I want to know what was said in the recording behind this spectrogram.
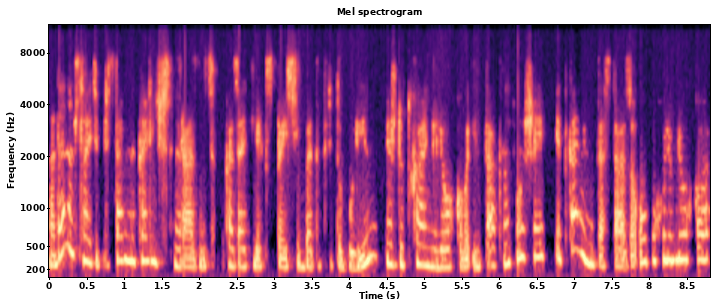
На данном слайде представлена количественная разница показателей экспрессии бета-3-табулин между тканью легкого интактных мышей и тканью метастаза опухоли легкого,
